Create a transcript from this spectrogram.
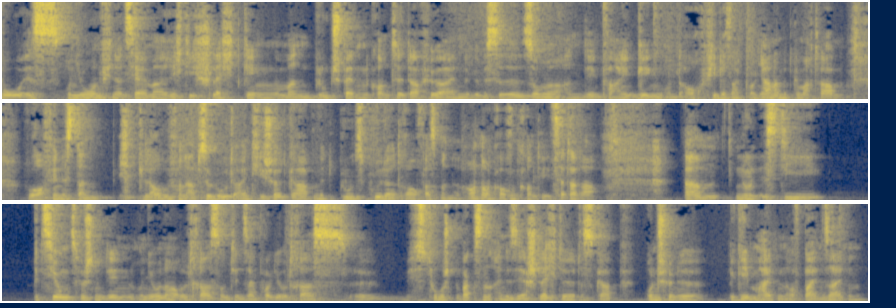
wo es Union finanziell mal richtig schlecht ging, man Blut spenden konnte, dafür eine gewisse Summe an den Verein ging und auch viele St. Paulianer mitgemacht haben, woraufhin es dann, ich glaube, von Absolut ein T-Shirt gab mit Blutsbrüder drauf, was man dann auch noch kaufen konnte, etc. Ähm, nun ist die Beziehung zwischen den Unioner Ultras und den St. Pauli Ultras äh, historisch gewachsen eine sehr schlechte. Das gab unschöne Begebenheiten auf beiden Seiten.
